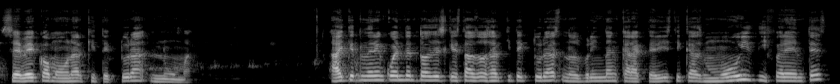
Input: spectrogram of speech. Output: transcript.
se ve como una arquitectura NUMA. Hay que tener en cuenta entonces que estas dos arquitecturas nos brindan características muy diferentes,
